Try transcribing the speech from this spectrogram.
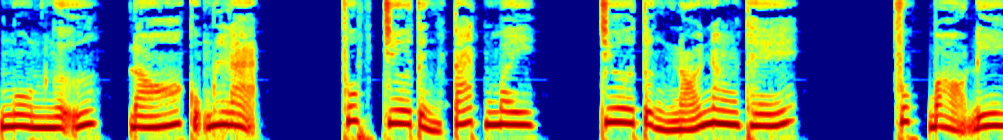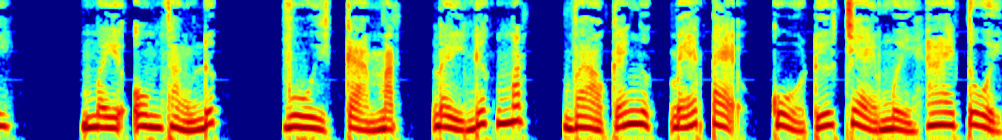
Ngôn ngữ, đó cũng lạ. Phúc chưa từng tát mây, chưa từng nói năng thế. Phúc bỏ đi, mây ôm thằng Đức, vùi cả mặt đầy nước mắt vào cái ngực bé tẹo của đứa trẻ 12 tuổi.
